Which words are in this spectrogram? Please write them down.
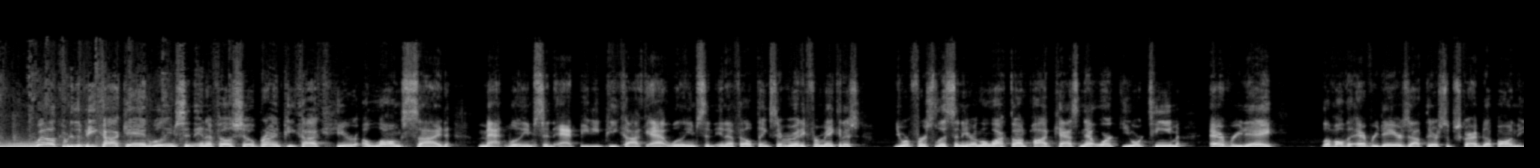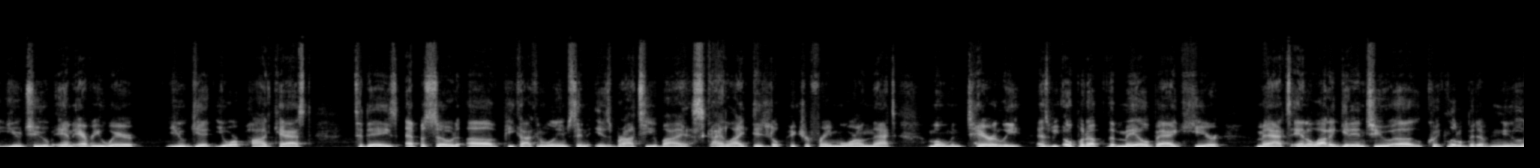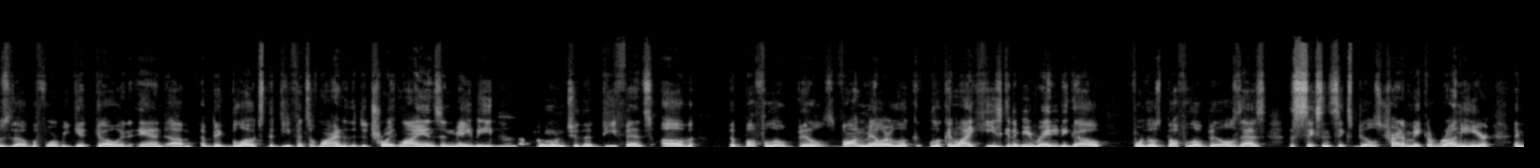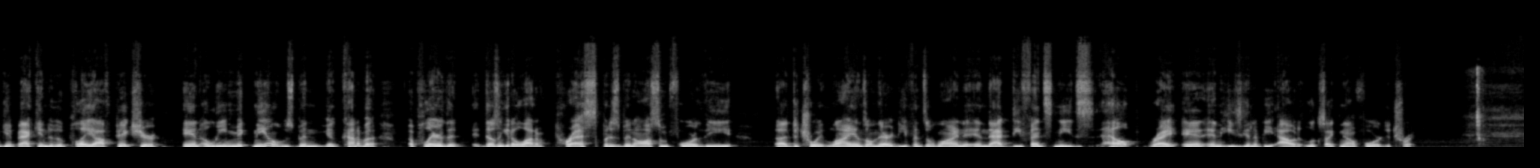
Welcome to the Peacock and Williamson NFL show. Brian Peacock here alongside Matt Williamson at BD Peacock at Williamson NFL. Thanks everybody for making us your first listen here on the Locked On Podcast Network, your team every day. Love all the everydayers out there subscribed up on YouTube and everywhere you get your podcast. Today's episode of Peacock and Williamson is brought to you by Skylight Digital Picture Frame. More on that momentarily as we open up the mailbag here, Matt, and a lot to get into. A quick little bit of news, though, before we get going, and um, a big blow to the defensive line of the Detroit Lions, and maybe mm-hmm. a boon to the defense of the Buffalo Bills. Von Miller look looking like he's going to be ready to go for those Buffalo Bills as the six and six Bills try to make a run here and get back into the playoff picture. And Alim McNeill, who's been you know, kind of a, a player that doesn't get a lot of press, but has been awesome for the uh, Detroit Lions on their defensive line. And that defense needs help, right? And, and he's going to be out, it looks like now for Detroit.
